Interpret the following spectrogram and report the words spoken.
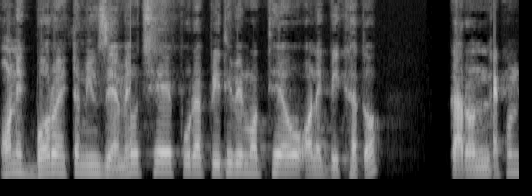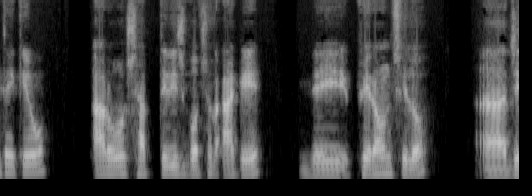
অনেক বড় একটা মিউজিয়ামে হচ্ছে পুরা পৃথিবীর মধ্যেও অনেক বিখ্যাত। কারণ এখন থেকেও আরও সাতত্রিশ বছর আগে যে ফেরাউন ছিল যে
